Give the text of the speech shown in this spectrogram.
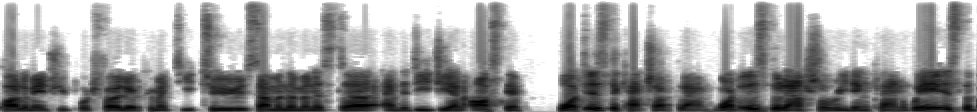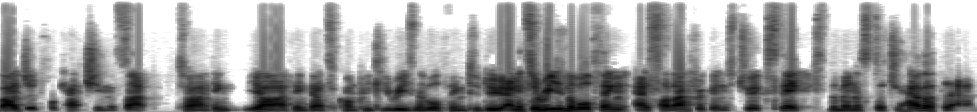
parliamentary portfolio committee to summon the minister and the DG and ask them, what is the catch up plan? What is the national reading plan? Where is the budget for catching this up? So I think, yeah, I think that's a completely reasonable thing to do. And it's a reasonable thing as South Africans to expect the minister to have a plan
